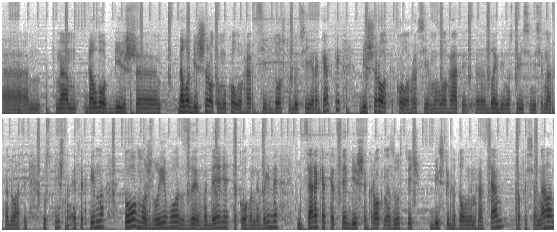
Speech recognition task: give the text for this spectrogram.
е, нам дало більш е, дало більш широкому колу гравців доступ до цієї ракетки, більш широке коло гравців могло грати е, Blade 98 18 на 20 успішно, ефективно, то можливо з V9 такого не вийде. І ця ракетка це більше крок на зустріч більш підготовленим гравцям, професіоналам,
